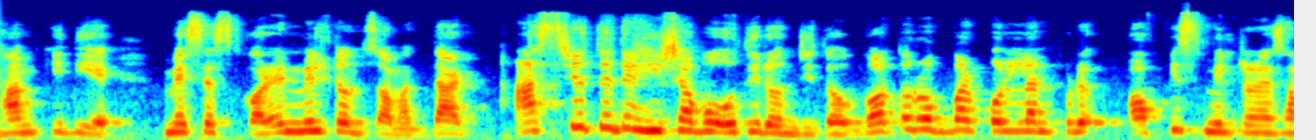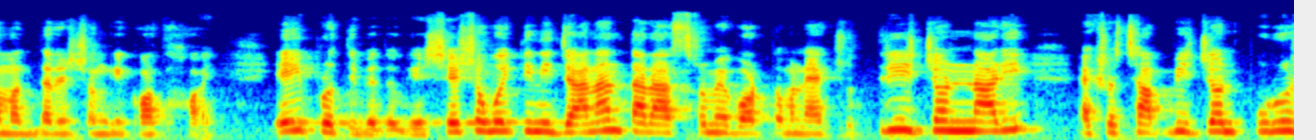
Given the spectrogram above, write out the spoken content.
ধামকি দিয়ে মেসেজ করেন মিল্টন সমাদ্দার। আশ্রিতদের হিসাবও অতিরঞ্জিত। গত রোববার কল্যাণপুরে অফিস মিল্টনের সমাদ্দারের সঙ্গে কথা হয়। এই প্রতিবেদকে সে সময় তিনি জানান, তার আশ্রমে বর্তমানে একশো ত্রিশ জন নারী, একশো ছাব্বিশ জন পুরুষ,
